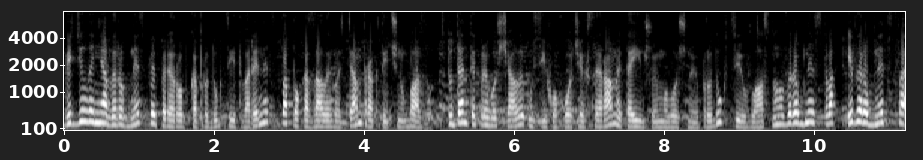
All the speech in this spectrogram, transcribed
Відділення виробництва і переробка продукції тваринництва показали гостям практичну базу. Студенти пригощали усіх охочих сирами та іншою молочною продукцією власного виробництва і виробництва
